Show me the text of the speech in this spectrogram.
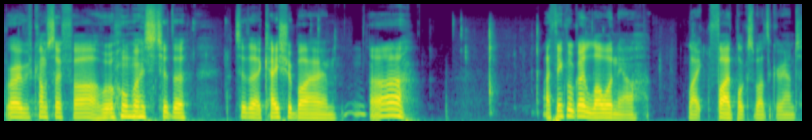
Bro, we've come so far. We're almost to the to the acacia biome. Ah. I think we'll go lower now. Like five blocks above the ground.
